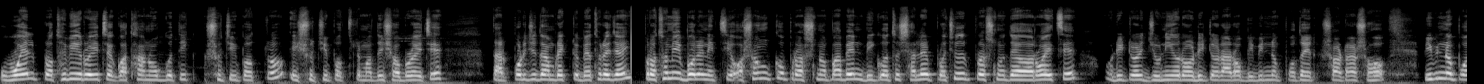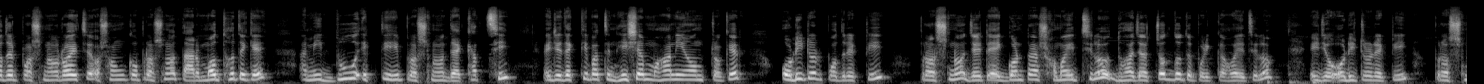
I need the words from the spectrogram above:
ওয়েল প্রথমেই রয়েছে গতানুগতিক সূচিপত্র। এই সূচিপত্রের মধ্যে সব রয়েছে। তারপর যদি আমরা একটু ভেতরে যাই, প্রথমেই বলে নিচ্ছি, অসংখ্য প্রশ্ন পাবেন। বিগত সালের প্রচুর প্রশ্ন দেওয়া রয়েছে। অডিটর, জুনিয়র অডিটর, আরও বিভিন্ন পদের শর্টার সহ বিভিন্ন পদের প্রশ্ন রয়েছে, অসংখ্য প্রশ্ন। তার মধ্য থেকে আমি দু একটি প্রশ্ন দেখাচ্ছি। এই যে দেখতে পাচ্ছেন, হিসাব মহানিয়ন্ত্রকের অডিটর পদের একটি প্রশ্ন, যেটা এক ঘণ্টা সময় ছিল, দু হাজার পরীক্ষা হয়েছিল। এই যে অডিটর একটি প্রশ্ন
